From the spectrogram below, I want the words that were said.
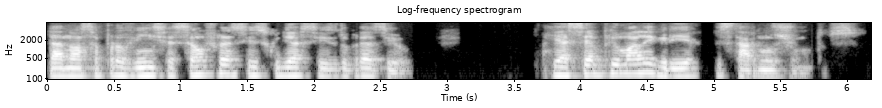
da nossa província São Francisco de Assis do Brasil. E é sempre uma alegria estarmos juntos.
